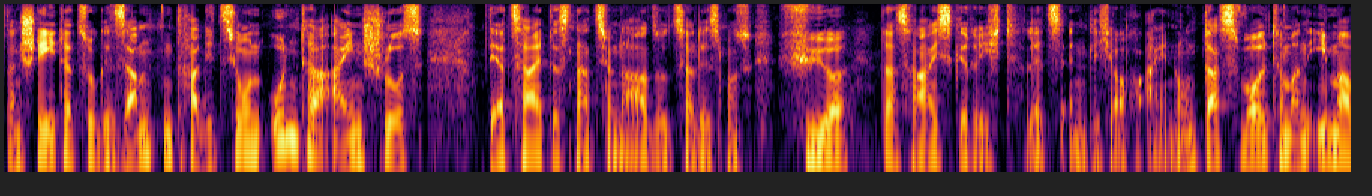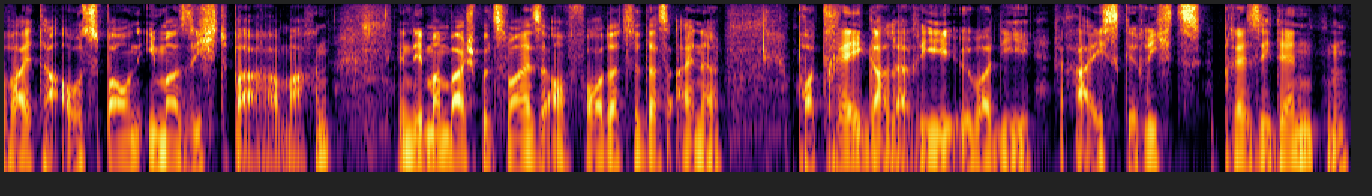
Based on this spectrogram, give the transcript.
dann steht er zur gesamten Tradition unter Einschluss der Zeit des Nationalsozialismus für das Reichsgericht letztendlich auch ein. Und das wollte man immer weiter ausbauen, immer sichtbarer machen, indem man beispielsweise auch forderte, dass eine Porträtgalerie über die Reichsgerichtspräsidenten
